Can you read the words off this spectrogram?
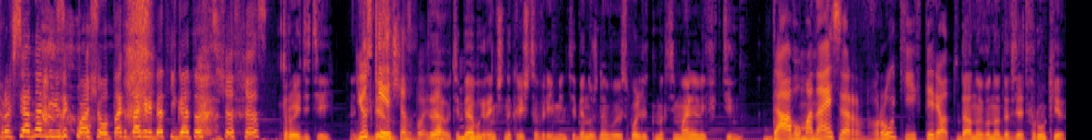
Профессиональный язык пошел. Так, так, ребятки, готовьте, сейчас, сейчас. трое детей, Use Тебе- case сейчас будет, Да, да. у тебя Мгм. ограниченное количество времени, тебе нужно его использовать максимально эффективно. Да, вуманайзер в руки и вперед. Да, но его надо взять в руки,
